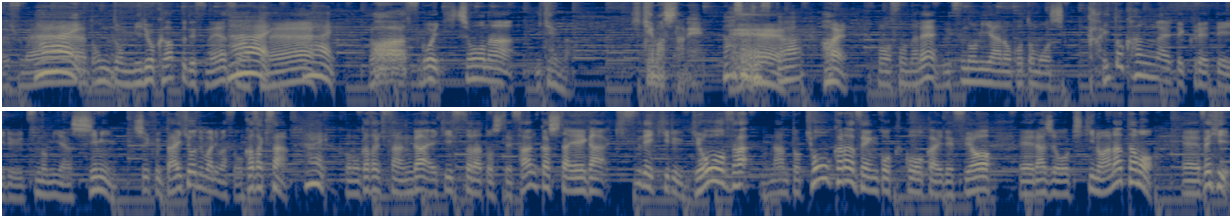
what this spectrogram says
ですね、はいどんどん魅力アップですね。はい、ね。はい、わあすごい貴重な意見が聞けましたね。あそうですえか。えはい。もうそんなね宇都宮のこともしっかりと考えてくれている宇都宮市民主婦代表でもあります岡崎さん。はい、この岡崎さんがエキストラとして参加した映画「キスできる餃子」なんと今日から全国公開ですよ、えーラジオをお聞きのあなたも、えーぜひ、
